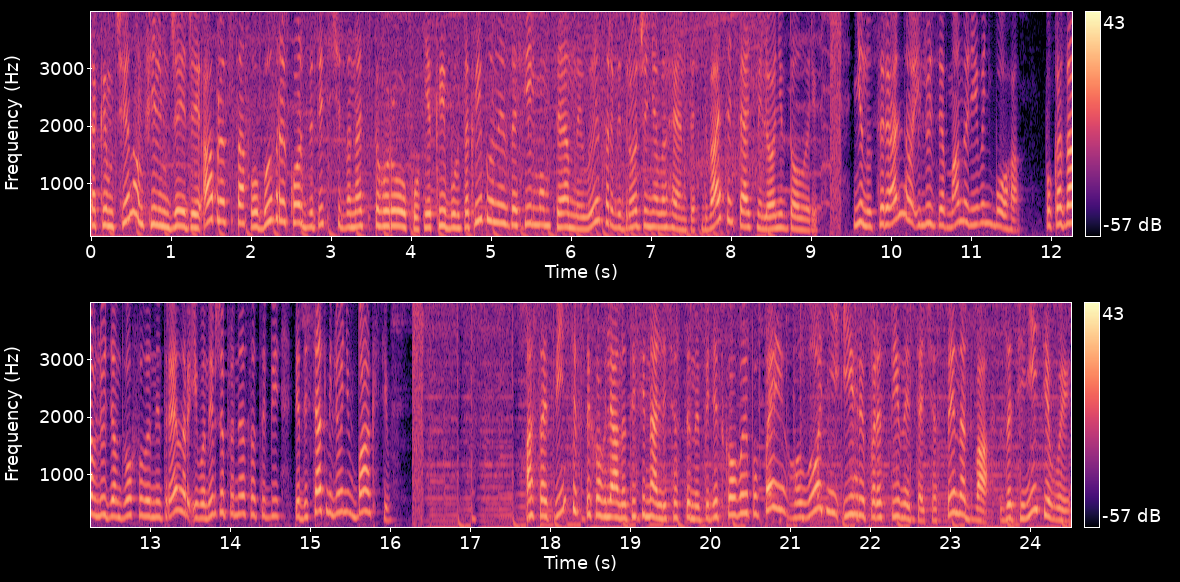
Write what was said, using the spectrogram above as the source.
Таким чином, фільм Джей Джей Абрамса побив рекорд 2012 року, який був закріплений за фільмом Темний лицар відродження легенди 25 мільйонів доларів. Ні, ну це реально ілюзія обману рівень Бога. Показав людям двохвилинний трейлер, і вони вже принесли тобі 50 мільйонів баксів. А сайт Вінсі встиг оглянути фінальну частину підліткової епопеї Голодні ігри переспівниця частина 2. Зацініть і ви.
